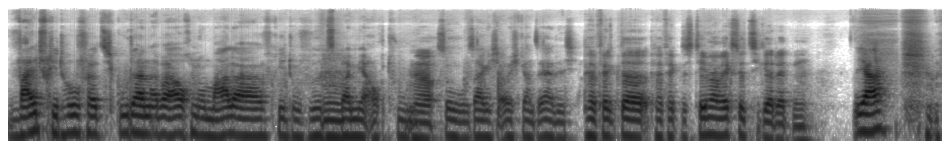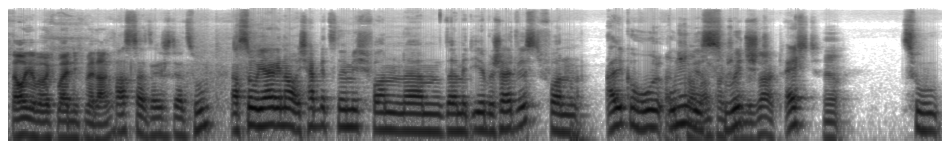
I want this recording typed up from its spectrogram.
Waldfriedhof hört sich gut an, aber auch normaler Friedhof würde es Mhm. bei mir auch tun. Ja. So sage ich euch ganz ehrlich. Perfekter, perfektes Themawechsel, Zigaretten. Ja, Dauert ja bei euch beiden nicht mehr lang. passt tatsächlich dazu. Ach so, ja genau. Ich habe jetzt nämlich von, ähm, damit ihr Bescheid wisst, von Alkohol Hab ich am Anfang schon umgeswitcht. gesagt. Echt? Ja. Zu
